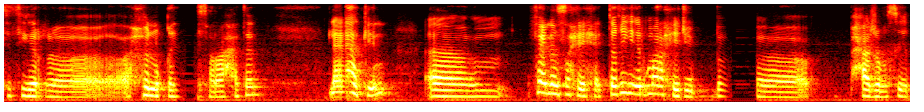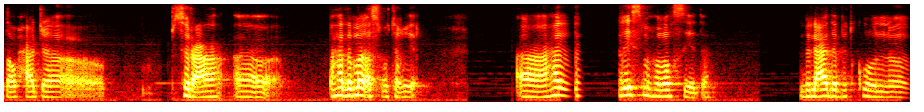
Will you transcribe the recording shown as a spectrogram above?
تثير آه، حلقي صراحة. لكن فعلا صحيح التغيير ما راح يجيب آه، أو حاجة بسرعة آه، هذا ما أسمه تغيير. هذا اسمها مصيدة. بالعادة بتكون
